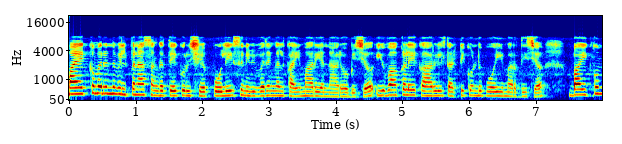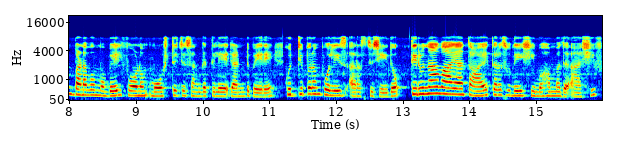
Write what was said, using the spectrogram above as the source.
മയക്കുമരുന്ന് വിൽപ്പന സംഘത്തെക്കുറിച്ച് പോലീസിന് വിവരങ്ങൾ കൈമാറിയെന്നാരോപിച്ച് യുവാക്കളെ കാറിൽ തട്ടിക്കൊണ്ടുപോയി മർദ്ദിച്ച് ബൈക്കും പണവും മൊബൈൽ ഫോണും മോഷ്ടിച്ച സംഘത്തിലെ രണ്ടുപേരെ കുറ്റിപ്പുറം പോലീസ് അറസ്റ്റ് ചെയ്തു. തിരുനാവായ തായത്തറ സ്വദേശി മുഹമ്മദ് ആഷിഫ്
